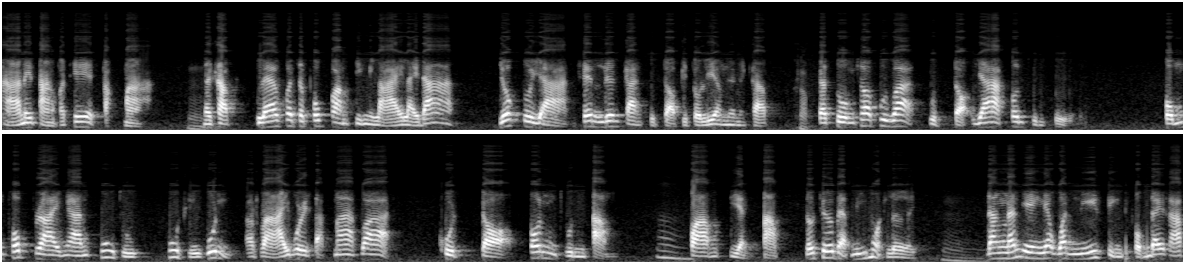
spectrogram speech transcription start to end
หาในต่างประเทศกลับมาอืมนะครับ แล้วก็จะพบความจริงหลายหลายด้าน ยกตัวอย่าง เช่น เรื่องการขุดเจาะปิโตรเลียมเนี่ยนะครับครับ กระทรวงชอบพูดว่าขุดเจาะยากต้นทุนสูงผมพบรายงานผู้ถือผู้ถือหุ้นหลายบริษัทมากว่า ขุดเจาะต้นทุนต่ำอืม ความเสี่ยงต่ำเราเจอแบบนี้หมดเลยอืมดังนั้นเองเนี่ยวันนี้สิ่งที่ผมได้รับ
